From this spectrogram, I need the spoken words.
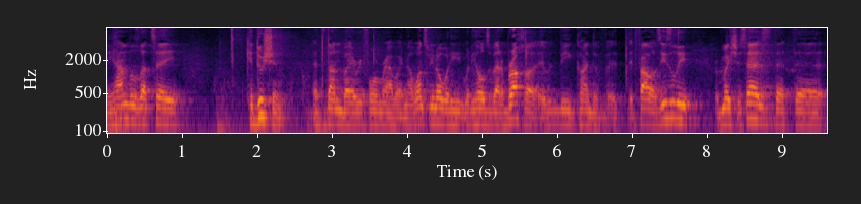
He handles, let's say, kedushin that's done by a reform rabbi. Now, once we know what he, what he holds about a bracha, it would be kind of, it, it follows easily. Ramesh says that, uh,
